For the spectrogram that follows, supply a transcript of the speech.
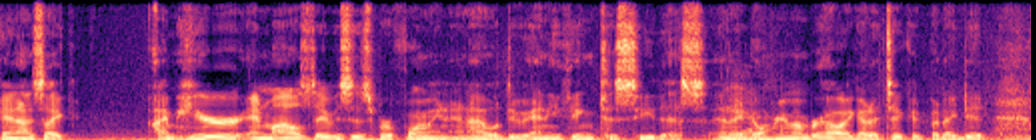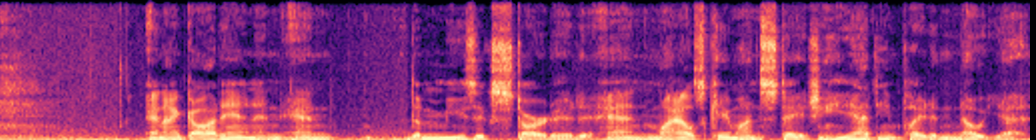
and I was like, I'm here, and Miles Davis is performing, and I will do anything to see this. And I don't remember how I got a ticket, but I did. And I got in, and and the music started, and Miles came on stage, and he hadn't even played a note yet,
